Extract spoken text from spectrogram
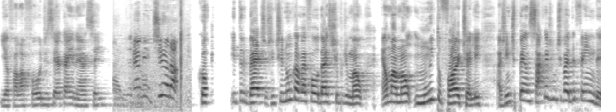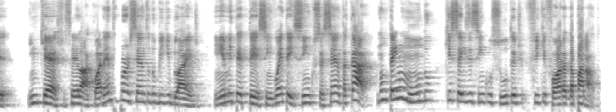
Ia falar fold, você ia cair nessa, hein? É mentira! Call e tribet. A gente nunca vai foldar esse tipo de mão. É uma mão muito forte ali. A gente pensar que a gente vai defender em cash, sei lá, 40% do Big Blind, em MTT 55, 60, cara, não tem um mundo que 6 e 5 suited fique fora da parada,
